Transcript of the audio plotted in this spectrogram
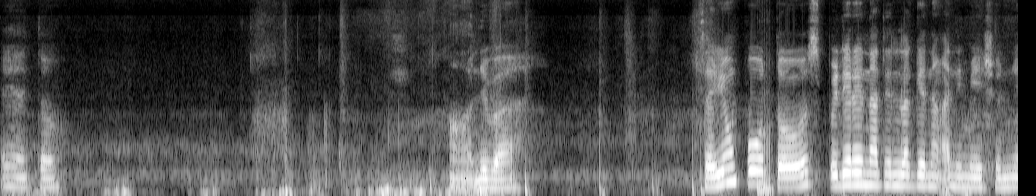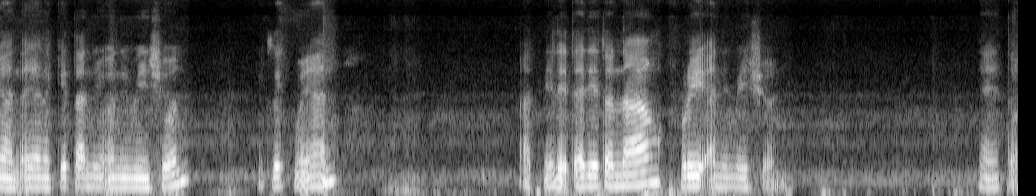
Ayan to. Oh, di ba? So, yung photos, pwede rin natin lagyan ng animation yan. Ayan, nakita niyo yung animation. I-click mo yan. At nili dito ng free animation. Ito.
